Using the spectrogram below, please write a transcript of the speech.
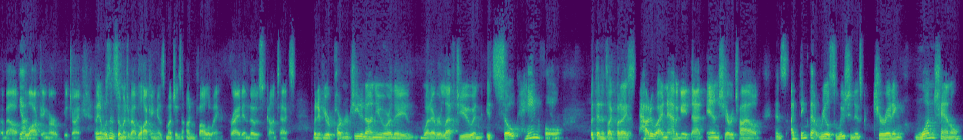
about Yeah. blocking or withdrawing. I mean, it wasn't so much about blocking as much as unfollowing, right? In those contexts. But if your partner cheated on you or they whatever left you, and it's so painful, but then it's like, but I how do I navigate that and share a child? And I think that real solution is curating one channel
